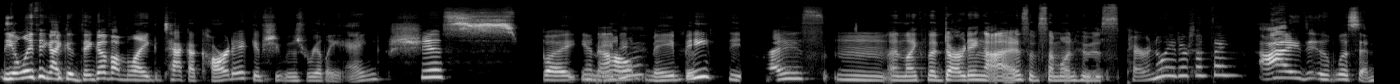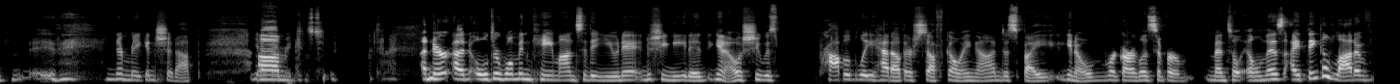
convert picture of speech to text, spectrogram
The only thing I could think of, I'm like tachycardic if she was really anxious, but you know, maybe. The eyes mm, and like the darting eyes of someone who's paranoid or something. I listen, they're making shit up. Yeah, Um, making shit- A ner- an older woman came onto the unit and she needed, you know, she was probably had other stuff going on despite, you know, regardless of her mental illness. I think a lot of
